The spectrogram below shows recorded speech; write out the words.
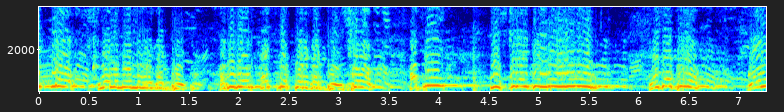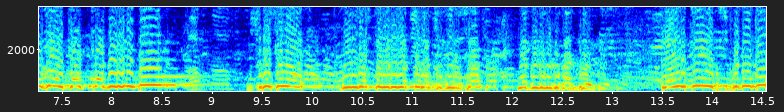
একটু রেল বন্ধ করে কাটবে। অভিযান এক লাখ করে কাটবে সব আপনি মুশকিলের কেন্দ্রে অনুমোদন এটা তো বহুজন চারটা দিন দুর্নীতি সুশীলা দত্ত পরিবর্তন হচ্ছে সব এগুলো গুলো কাটবে। প্লেন চেঞ্জ ফুটে ফুটেটু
